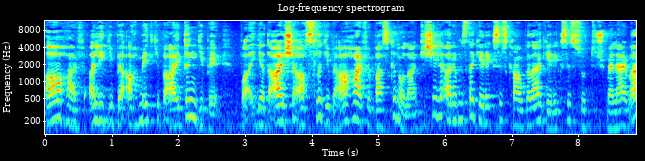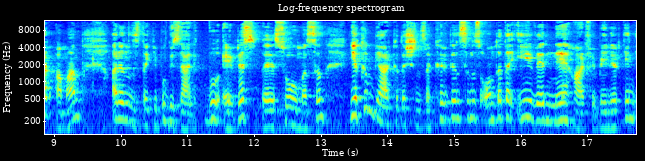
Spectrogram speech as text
A harfi Ali gibi, Ahmet gibi, Aydın gibi ya da Ayşe Aslı gibi A harfi baskın olan kişiyle aramızda gereksiz kavgalar, gereksiz sürtüşmeler var. Aman aranızdaki bu güzellik, bu evre e, soğumasın. Yakın bir arkadaşınıza kırgınsınız. Onda da İ ve N harfi belirgin.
